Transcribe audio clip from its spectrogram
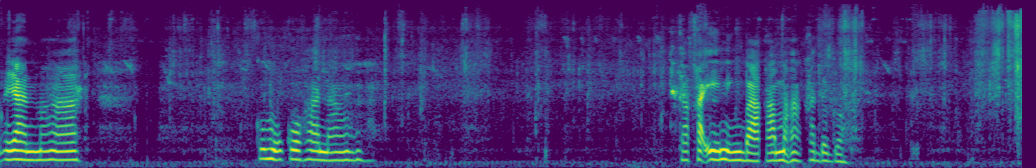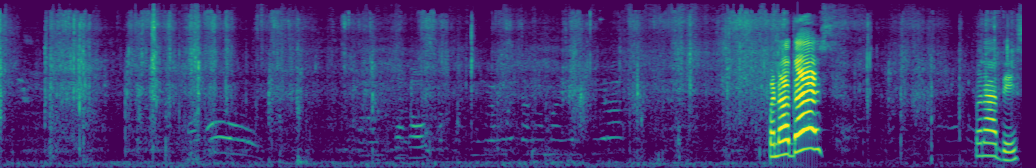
Ayan, mga kumukuha ng kakaining baka mga kadugo. Panades! Panades?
